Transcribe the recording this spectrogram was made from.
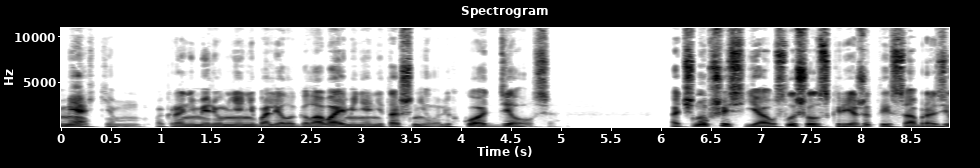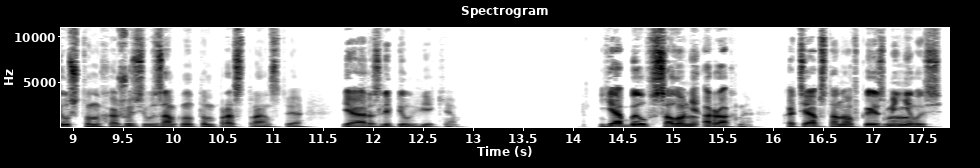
мягким. По крайней мере, у меня не болела голова и меня не тошнило, легко отделался. Очнувшись, я услышал скрежет и сообразил, что нахожусь в замкнутом пространстве. Я разлепил веки. Я был в салоне Арахны, хотя обстановка изменилась.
